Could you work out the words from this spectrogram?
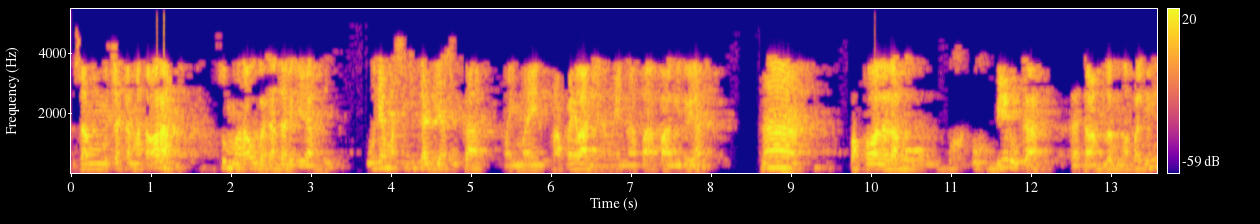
bisa memecahkan mata orang. Sumarau badan kayak Kemudian masih juga dia suka main-main tapelan ya, main apa-apa gitu ya. Nah, faqala lahu ukhbiruka kata Abdullah bin Affan ini,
